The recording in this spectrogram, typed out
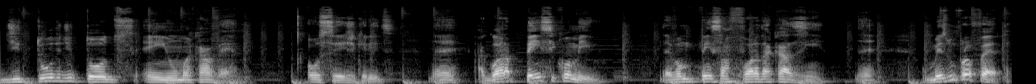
de tudo e de todos em uma caverna. Ou seja, queridos, né? Agora pense comigo. Né? Vamos pensar fora da casinha, né? O mesmo profeta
